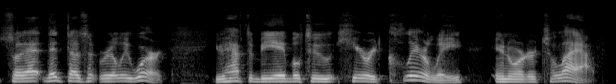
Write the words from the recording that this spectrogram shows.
So that, that doesn't really work. You have to be able to hear it clearly in order to laugh.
